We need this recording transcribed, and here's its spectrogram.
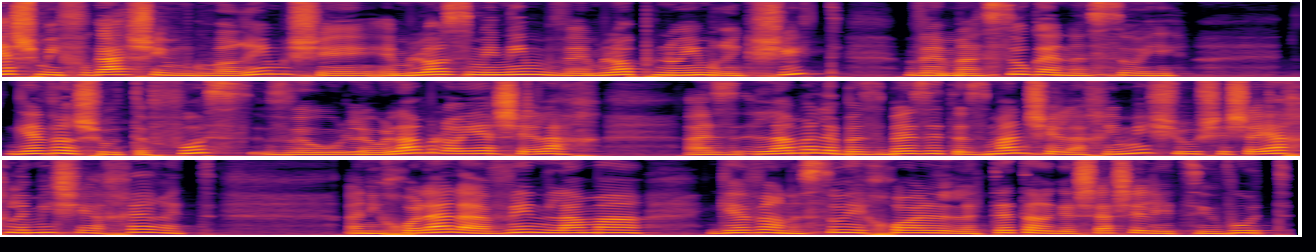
יש מפגש עם גברים שהם לא זמינים והם לא פנויים רגשית, והם מהסוג הנשוי. גבר שהוא תפוס והוא לעולם לא יהיה שלך. אז למה לבזבז את הזמן שלך עם מישהו ששייך למישהי אחרת? אני יכולה להבין למה גבר נשוי יכול לתת הרגשה של יציבות,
